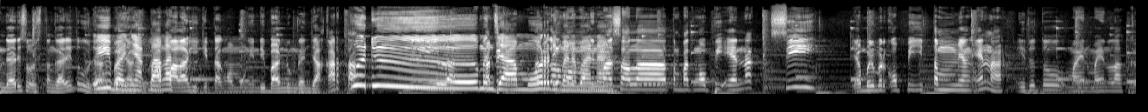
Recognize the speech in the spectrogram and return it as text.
Kendari Sulawesi Tenggara itu udah Wih, banyak banyak, banget. apalagi kita ngomongin di Bandung dan Jakarta Waduh, menjamur di mana-mana. masalah tempat ngopi enak sih yang bener-bener kopi hitam yang enak itu tuh main-main lah ke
